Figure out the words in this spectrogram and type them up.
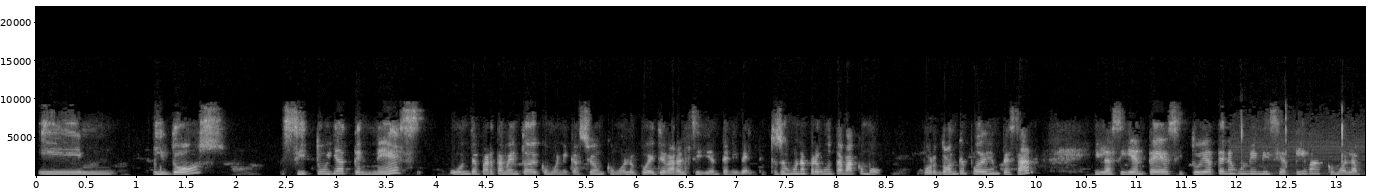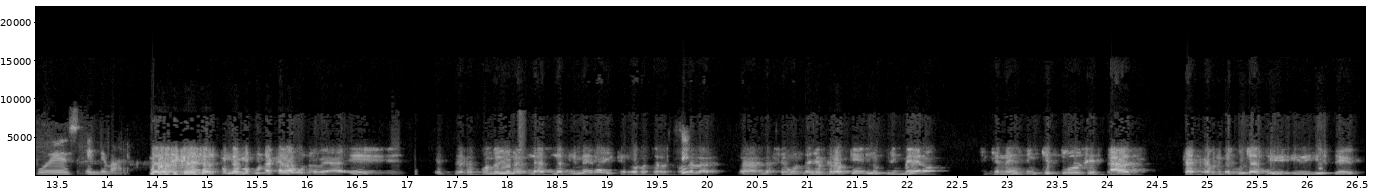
Y, y dos, si tú ya tenés un departamento de comunicación, ¿cómo lo puedes llevar al siguiente nivel? Entonces, una pregunta va como, ¿por dónde puedes empezar? Y la siguiente es, si tú ya tienes una iniciativa, ¿cómo la puedes elevar? Bueno, si querés respondemos una a cada uno, vea. Eh, te respondo yo la, primera y que Robo te responda la, segunda. Yo creo que lo primero, si tienes esta inquietud, si estás, ahorita escuchaste y, dijiste,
